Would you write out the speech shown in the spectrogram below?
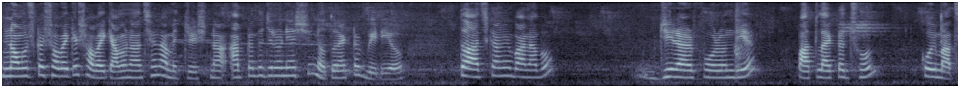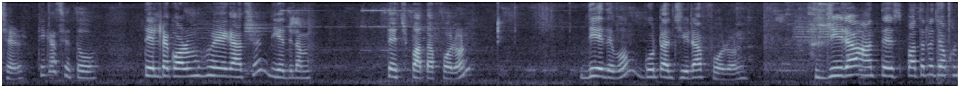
নমস্কার সবাইকে, সবাই কেমন আছেন? আমি তৃষ্ণা, আপনাদের জন্য নিয়ে আসছি নতুন একটা ভিডিও তো আজকে আমি বানাবো জিরার ফোড়ন দিয়ে পাতলা একটা ঝোল কই মাছের, ঠিক আছে? তো তেলটা গরম হয়ে গেছে, দিয়ে দিলাম তেজপাতা ফোড়ন। দিয়ে দেব গোটা জিরা ফোড়ন। জিরা আর তেজপাতাটা যখন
